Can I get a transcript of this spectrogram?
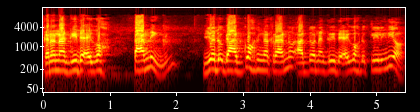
Kerana negeri daerah Taning ni, dia duk gagah dengan kerana ada negeri daerah duk keliling dia.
